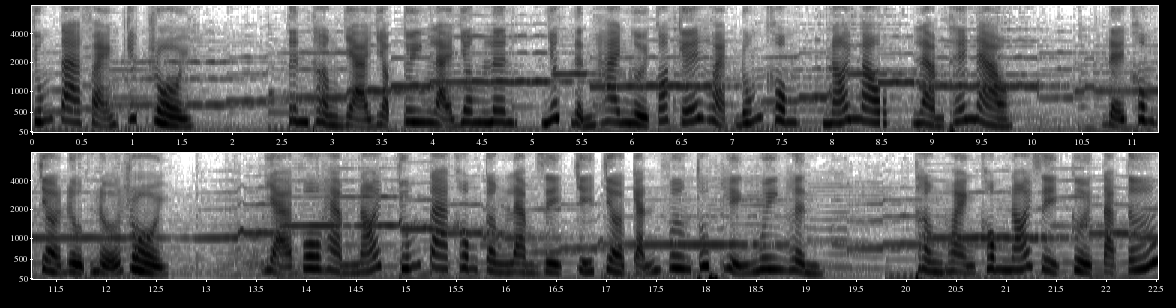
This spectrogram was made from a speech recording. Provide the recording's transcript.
chúng ta phản kích rồi. Tinh thần dạ dập tuyên lại dâng lên, Nhất định hai người có kế hoạch đúng không? Nói mau, Làm thế nào? Để không chờ được nữa rồi. Dạ vô hàm nói, Chúng ta không cần làm gì, Chỉ chờ cảnh vương thúc hiện nguyên hình. Thần hoàng không nói gì, cười tà tứ.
